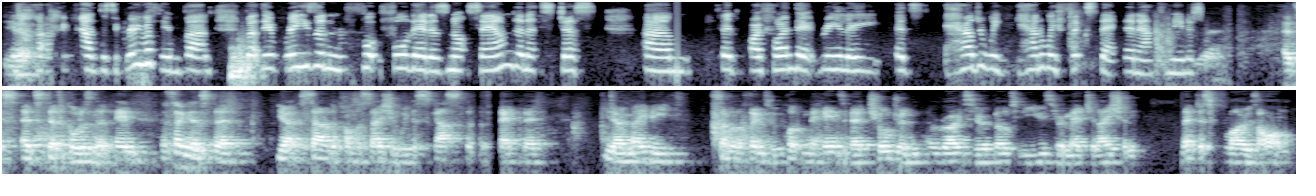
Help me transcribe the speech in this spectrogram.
yeah. I can't disagree with him. But but the reason for for that is not sound, and it's just, um, it, I find that really, it's how do we how do we fix that in our community? Yeah it's it's difficult, isn't it? And the thing is that you know, at the start of the conversation, we discussed the fact that you know maybe some of the things we put in the hands of our children erodes their ability to use their imagination. That just flows on.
